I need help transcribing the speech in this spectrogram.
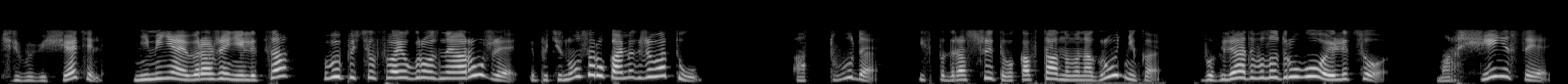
Чревовещатель, не меняя выражения лица, выпустил свое грозное оружие и потянулся руками к животу. Оттуда, из-под расшитого кафтанного нагрудника, выглядывало другое лицо, морщинистое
